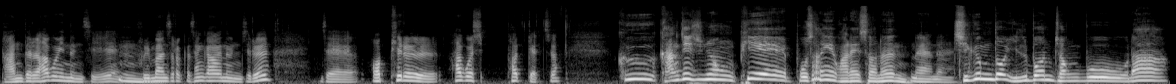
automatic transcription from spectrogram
반대를 하고 있는지 음. 불만스럽게 생각하는지를 이제 어필을 하고 싶었겠죠. 그 강제징용 피해 보상에 관해서는 네네. 지금도 일본 정부나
